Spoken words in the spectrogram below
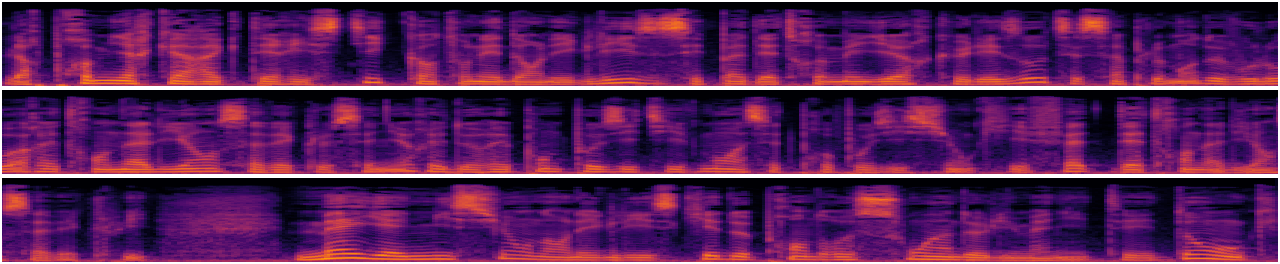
leur première caractéristique quand on est dans l'Église, c'est pas d'être meilleur que les autres, c'est simplement de vouloir être en alliance avec le Seigneur et de répondre positivement à cette proposition qui est faite d'être en alliance avec lui. Mais il y a une mission dans l'Église qui est de prendre soin de l'humanité. Donc,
